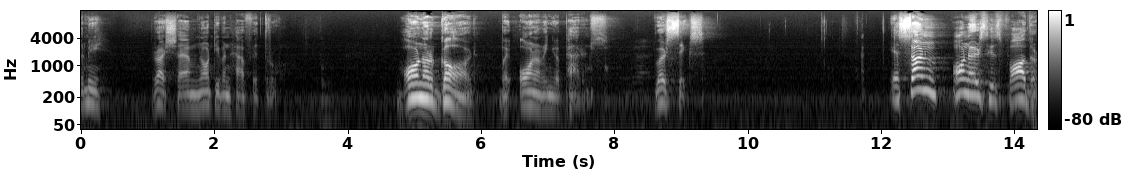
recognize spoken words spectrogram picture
Let me rush. I am not even halfway through. Honor God by honoring your parents. Verse 6. A son honors his father,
